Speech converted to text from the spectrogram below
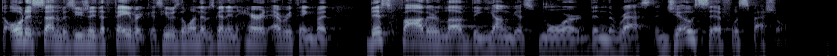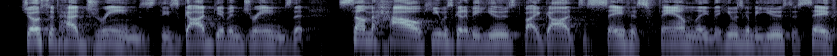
The oldest son was usually the favorite because he was the one that was going to inherit everything. But this father loved the youngest more than the rest. And Joseph was special. Joseph had dreams, these God given dreams that somehow he was going to be used by God to save his family, that he was going to be used to save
